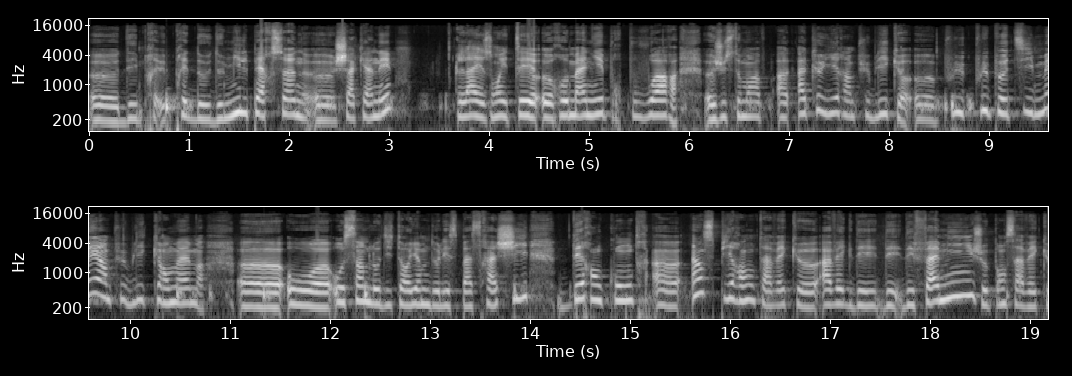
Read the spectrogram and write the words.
des, près, de, de 1000 personnes chaque année. Là, elles ont été euh, remaniées pour pouvoir euh, justement accueillir un public euh, plus, plus petit, mais un public quand même au, au, sein de l'auditorium de l'espace Rachi. Des rencontres inspirantes avec, avec des, des, familles. Je pense avec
